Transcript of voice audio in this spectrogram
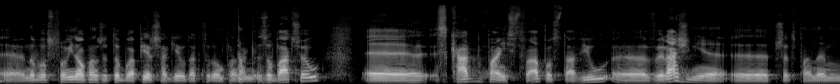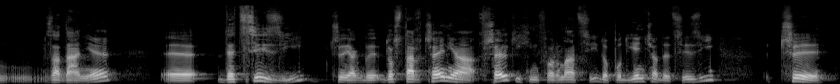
E, No bo wspominał Pan, że to była pierwsza giełda, którą Pan zobaczył. E, Skarb Państwa postawił e, wyraźnie e, przed Panem zadanie e, decyzji, czy jakby dostarczenia wszelkich informacji do podjęcia decyzji, czy e,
